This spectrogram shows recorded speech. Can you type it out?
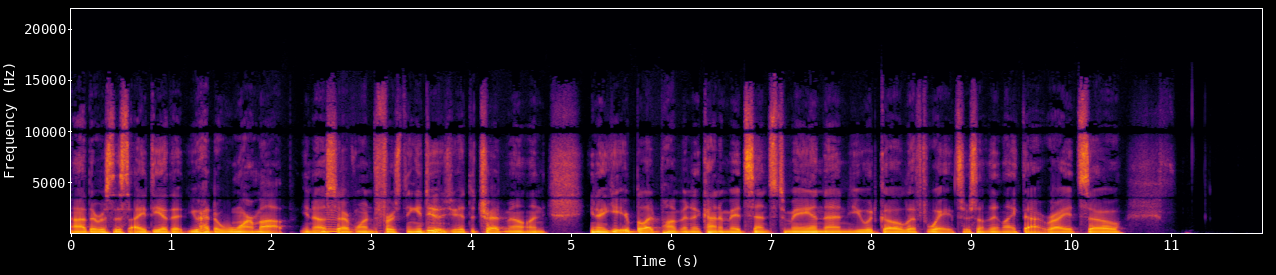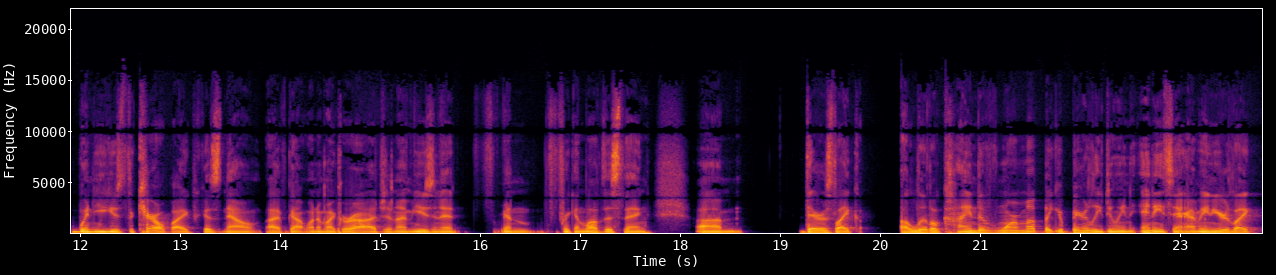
Uh, there was this idea that you had to warm up, you know, so everyone, the first thing you do is you hit the treadmill and, you know, you get your blood pumping. It kind of made sense to me. And then you would go lift weights or something like that, right? So, when you use the Carol bike, because now I've got one in my garage and I'm using it and freaking love this thing. Um, there's like a little kind of warm up, but you're barely doing anything. I mean, you're like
